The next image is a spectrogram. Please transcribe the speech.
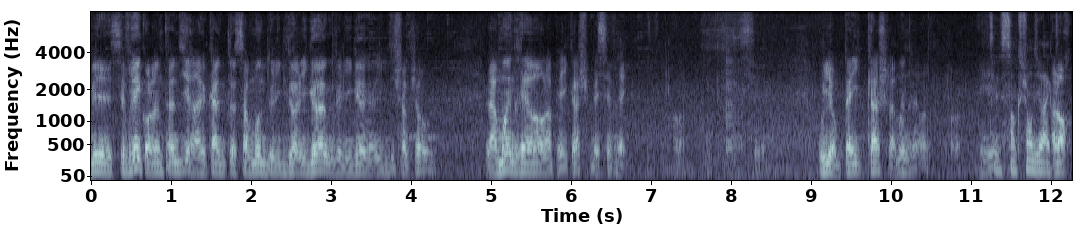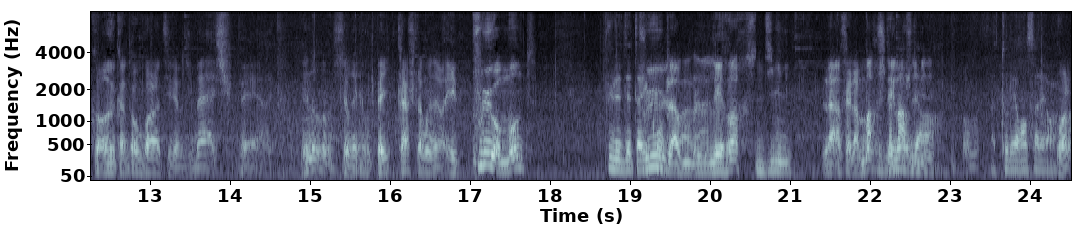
Mais c'est vrai qu'on l'entend dire quand ça monte de Ligue 2 à Ligue 1 ou de Ligue 1 à Ligue des Champions. La moindre erreur, on la paye cash. Mais c'est vrai. Voilà. Oui, on paye cash la moindre erreur. C'est sanction directe. alors que quand on voit la télé, on dit bah super. Mais non, non, c'est vrai, on paye cash la moindre erreur. Et plus on monte, plus les détails plus comptent, la- quoi. l'erreur diminue. La, enfin, la marge La d'erreur marge diminue. d'erreur. Pardon. la tolérance à l'erreur. Voilà.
